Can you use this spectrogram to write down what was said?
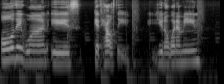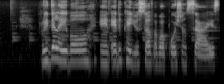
all they want is get healthy. You know what I mean? Read the label and educate yourself about portion size.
